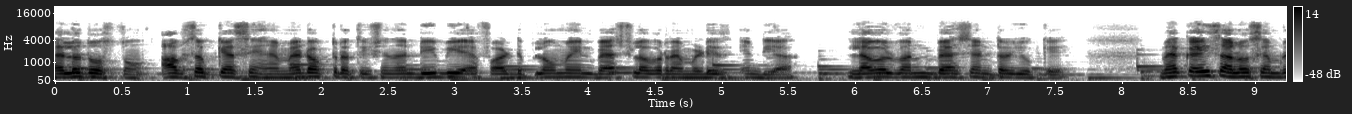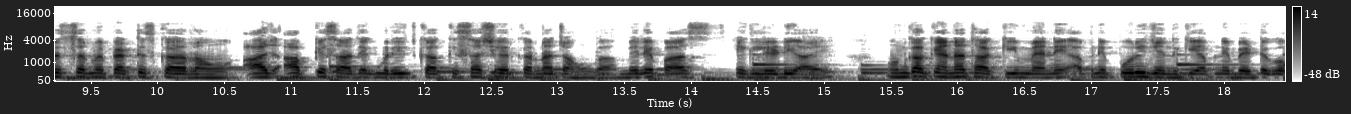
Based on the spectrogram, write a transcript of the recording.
हेलो दोस्तों, आप सब कैसे हैं? मैं डॉक्टर अतिशन D B F R diploma in Bach flower remedies India level one Bach centre UK मैं कई सालों से अमृतसर में प्रैक्टिस कर रहा हूँ। आज आपके साथ एक मरीज़ का किस्सा शेयर करना चाहूँगा। मेरे पास एक लेडी आए। उनका कहना था कि मैंने अपनी पूरी ज़िंदगी अपने बेटे को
